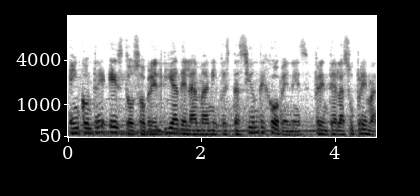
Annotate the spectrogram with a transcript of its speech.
Encontré esto sobre el día de la manifestación de jóvenes frente a la Suprema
